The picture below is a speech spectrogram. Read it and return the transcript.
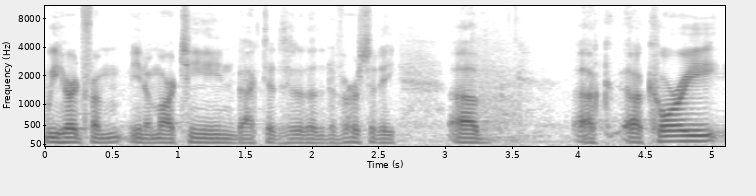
we heard from you know Martine back to the, the diversity. Uh, uh, uh Corey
